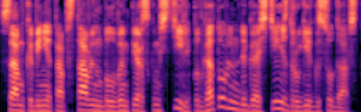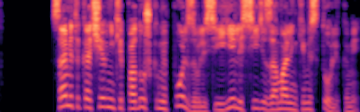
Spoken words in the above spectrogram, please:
Сам кабинет обставлен был в имперском стиле, подготовлен для гостей из других государств. Сами-то кочевники подушками пользовались и ели, сидя за маленькими столиками.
